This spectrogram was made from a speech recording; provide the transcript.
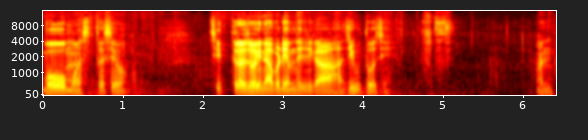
બહુ મસ્ત છે હો. ચિત્ર જોઈને આપણે એમ થઈ જાય કે આહા, જીવતો છે. હંચ.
